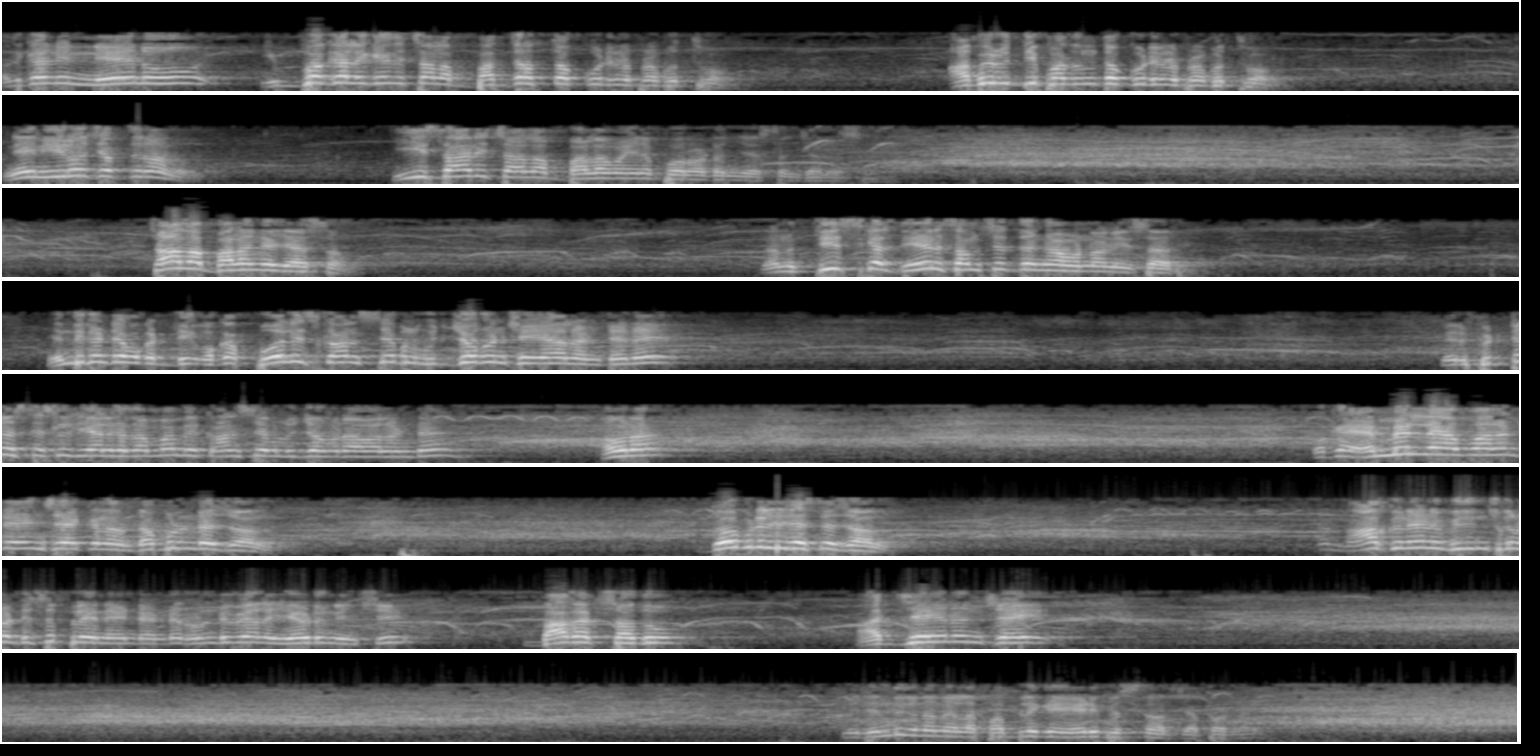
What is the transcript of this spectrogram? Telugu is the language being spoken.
అందుకని నేను ఇవ్వగలిగేది చాలా భద్రతతో కూడిన ప్రభుత్వం. అభివృద్ధి పదంతో కూడిన ప్రభుత్వం. నేను ఈరోజు చెప్తున్నాను ఈసారి చాలా బలమైన పోరాటం చేస్తాను జనసేన చాలా బలంగా చేస్తాం. నన్ను తీసుకెళ్ళి నేను సంసిద్ధంగా ఉన్నాను ఈసారి. ఎందుకంటే ఒక ఒక పోలీస్ కానిస్టేబుల్ ఉద్యోగం చేయాలంటేనే మీరు ఫిట్నెస్ టెస్టులు చేయాలి కదమ్మా మీరు కానిస్టేబుల్ ఉద్యోగం రావాలంటే? అవునా? ఒక ఎమ్మెల్యే అవ్వాలంటే ఏం చేయగలం డబ్బులుంటే చాలు. దోపిడీలు చేస్తే చాలు. నాకు నేను విధించుకున్న డిసిప్లిన్ ఏంటంటే రెండు వేల ఏడు నుంచి బాగా చదువు అధ్యయనం చేయి. మీరు ఎందుకు నన్ను ఇలా పబ్లిక్గా ఏడిపిస్తున్నారు చెప్పండి?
